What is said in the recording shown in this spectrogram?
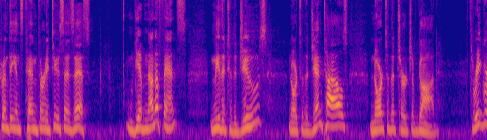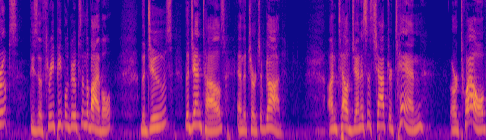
Corinthians 10 32 says this Give none offense, neither to the Jews, nor to the Gentiles nor to the church of God. Three groups, these are three people groups in the Bible the Jews, the Gentiles, and the church of God. Until Genesis chapter 10 or 12,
